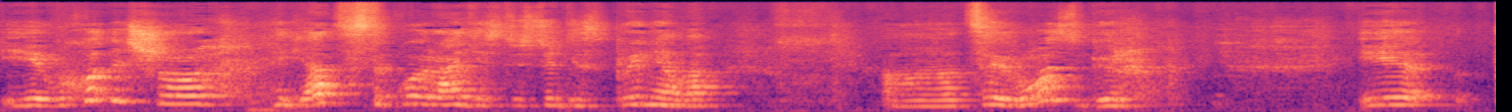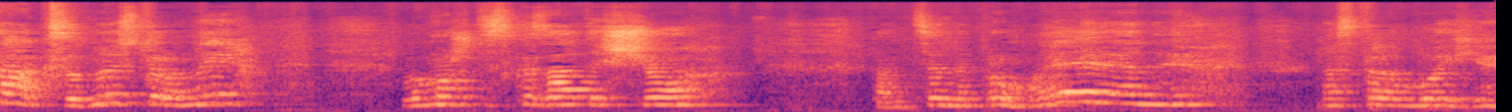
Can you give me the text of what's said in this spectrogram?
І виходить, що я з такою радістю сьогодні сприйняла а, цей розбір. І так, з одної сторони, ви можете сказати, що там це не про мене, астрологія.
